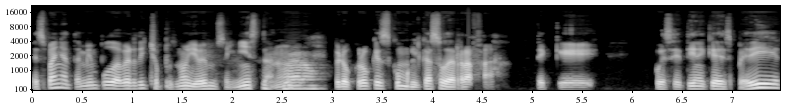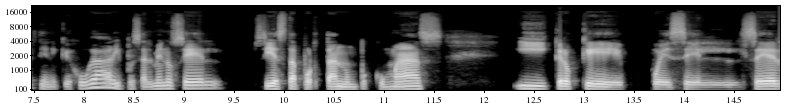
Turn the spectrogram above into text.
España también pudo haber dicho, pues no, llevemos a Iniesta, ¿no? Pero creo que es como el caso de Rafa, de que pues se tiene que despedir, tiene que jugar y pues al menos él sí está aportando un poco más y creo que pues el ser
